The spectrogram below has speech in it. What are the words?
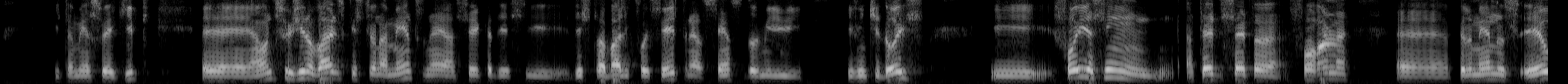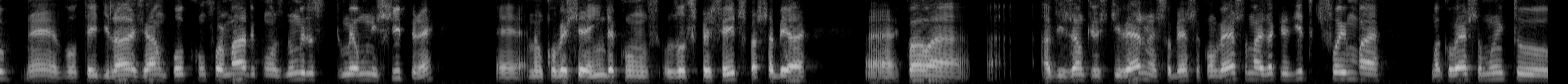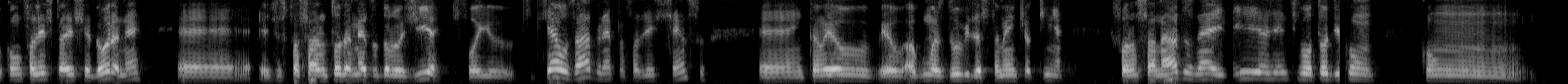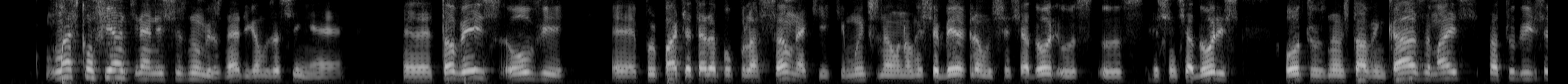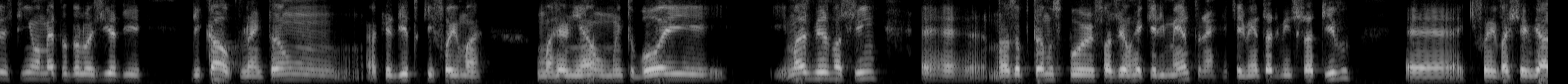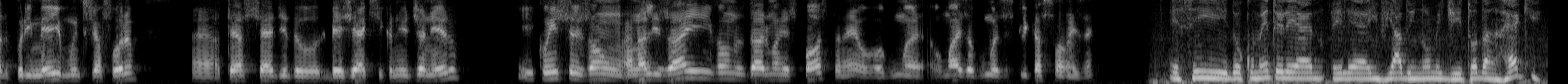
e também a sua equipe, é, onde surgiram vários questionamentos, né, acerca desse, desse trabalho que foi feito, né, o censo 2022, e foi assim, até de certa forma, é, pelo menos eu, né, voltei de lá já um pouco conformado com os números do meu município, né, é, não conversei ainda com os, os outros prefeitos para saber a, a, qual a, a, visão que eles tiveram né, sobre essa conversa, mas acredito que foi uma, uma conversa muito, como falei, esclarecedora, né, é, eles passaram toda a metodologia que foi o que, que é usado, né, para fazer esse censo, é, então eu, eu algumas dúvidas também que eu tinha foram sanados, né? E a gente voltou de, com, com mais confiante, né? Nesses números, né? Digamos assim, é, é talvez houve é, por parte até da população, né? Que, que muitos não não receberam os licenciadores, os, os licenciadores, outros não estavam em casa, mas para tudo isso eles tinham uma metodologia de de cálculo, né? Então acredito que foi uma uma reunião muito boa e, e mas mesmo assim é, nós optamos por fazer um requerimento, né, requerimento administrativo, é, que foi, vai ser enviado por e-mail, muitos já foram, até a sede do BGE, que fica no Rio de Janeiro, e com isso eles vão analisar e vão nos dar uma resposta, né, ou, alguma, ou mais algumas explicações, né. Esse documento ele é, ele é enviado em nome de toda a ANREC?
